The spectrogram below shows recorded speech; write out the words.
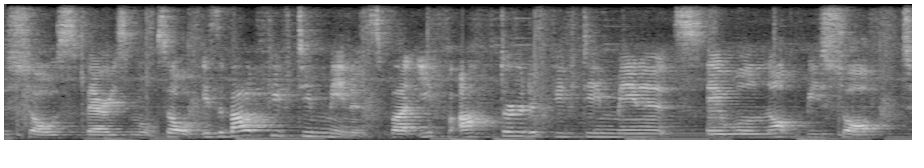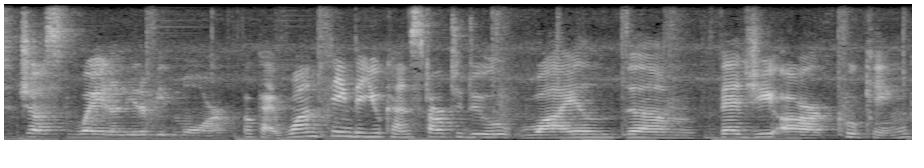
the sauce very smooth. So it's about 15 minutes, but if after the 15 minutes it will not be soft, just wait a little bit more. Okay, one thing that you can start to do while the um, veggie are cooking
